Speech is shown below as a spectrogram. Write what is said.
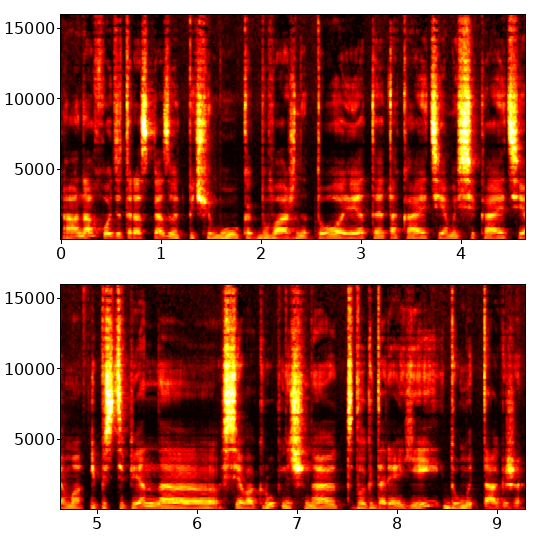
А она ходит и рассказывает, почему как бы важно то, это, такая тема, сякая тема. И постепенно все вокруг начинают благодаря ей думать так же.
